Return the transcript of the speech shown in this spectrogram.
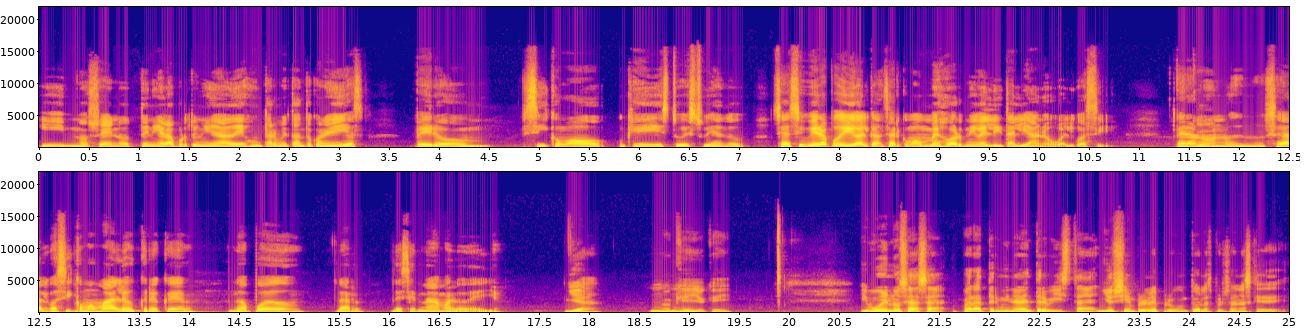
y no sé, no tenía la oportunidad de juntarme tanto con ellos, pero sí como, ok, estuve estudiando. O sea, si hubiera podido alcanzar como un mejor nivel de italiano o algo así. Pero no, no, no sé, algo así como malo, creo que no puedo dar, decir nada malo de ello. Ya. Ok, ok. Y bueno, Sasa, para terminar la entrevista, yo siempre le pregunto a las personas que,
